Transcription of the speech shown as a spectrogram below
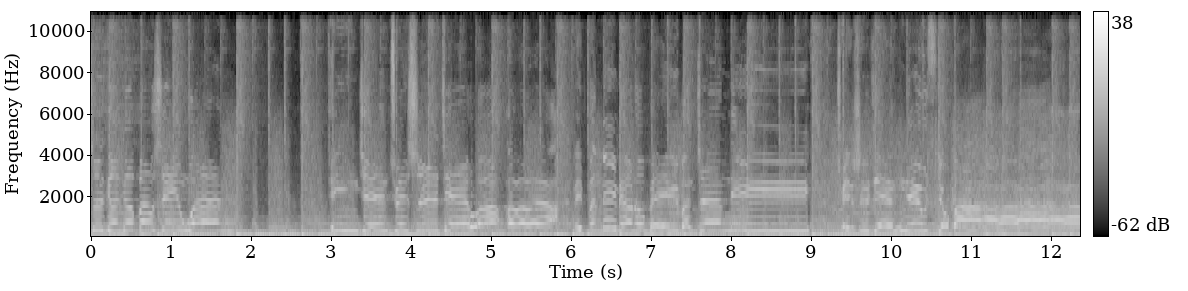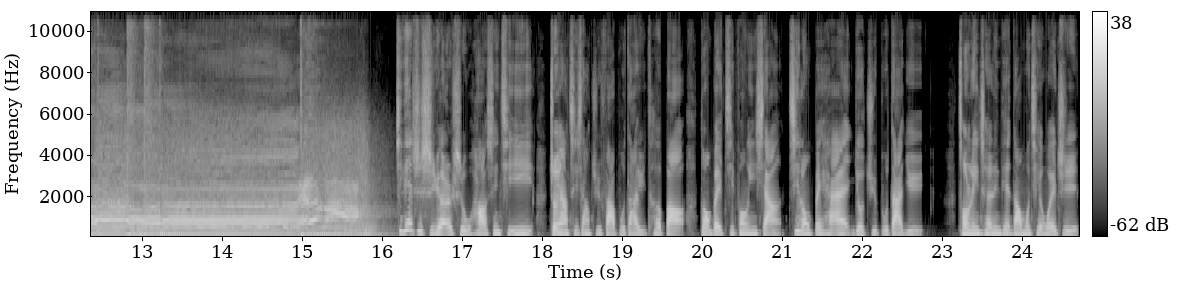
时刻刻报新闻，听见全世界，每分每秒都陪伴着你。全世界 news 九八。今天是十月二十五号，星期一。中央气象局发布大雨特报，东北季风影响，基隆北海岸有局部大雨。从凌晨零点到目前为止，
